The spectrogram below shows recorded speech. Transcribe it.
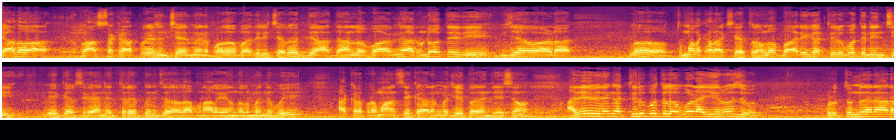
యాదవ రాష్ట్ర కార్పొరేషన్ చైర్మన్ పదవ బాధ్యతలు ఇచ్చారు. దానిలో భాగంగా రెండవ తేదీ విజయవాడలో తుమ్మల కళాక్షేత్రంలో భారీగా తిరుపతి నుంచి వెహికల్స్ కానీ తిరుపతి నుంచి దాదాపు నాలుగు వందల మంది పోయి అక్కడ ప్రమాణ స్వీకారంలో జయప్రదం చేశాం. అదేవిధంగా తిరుపతిలో కూడా ఈరోజు ఇప్పుడు తొమ్మిదిన్నర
